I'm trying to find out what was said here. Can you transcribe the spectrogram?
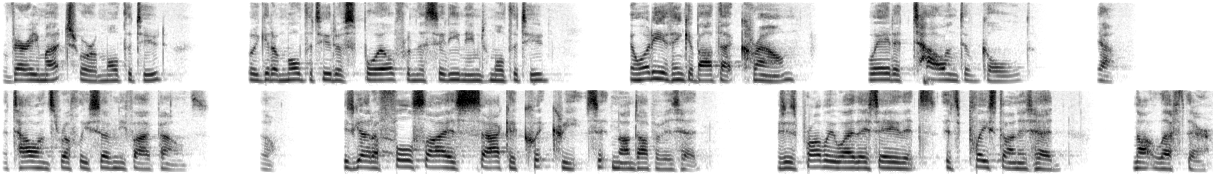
very much, or a multitude. We get a multitude of spoil from the city named Multitude. And what do you think about that crown? Weighed a talent of gold. Yeah. A talent's roughly 75 pounds. So he's got a full size sack of Quikrete sitting on top of his head which is probably why they say that it's, it's placed on his head, not left there,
